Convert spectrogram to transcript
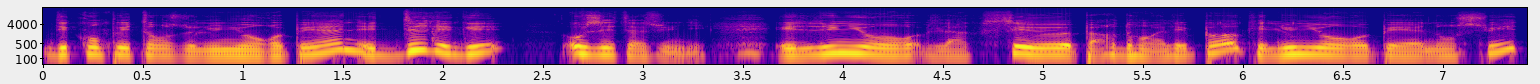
des compétences de l'Union européenne et délégué aux États-Unis. Et l'Union, la CE, pardon, à l'époque, et l'Union européenne ensuite,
